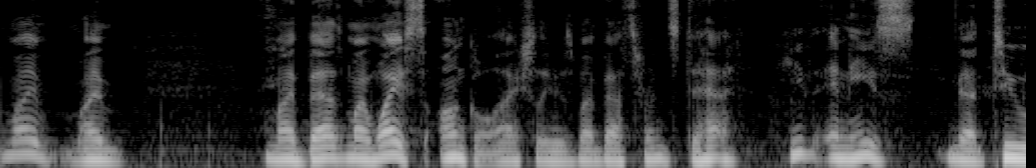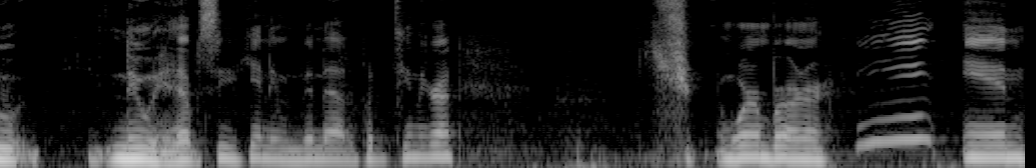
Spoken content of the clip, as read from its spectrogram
My my my best my wife's uncle actually was my best friend's dad. He and he's got two new hips. He can't even bend down and put a tee in the ground. Worm burner in.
